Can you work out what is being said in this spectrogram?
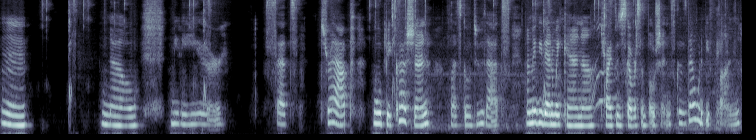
Hmm. No. Maybe here. Set trap, whoopee cushion. Let's go do that. And maybe then we can uh, try to discover some potions, because that would be fun.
